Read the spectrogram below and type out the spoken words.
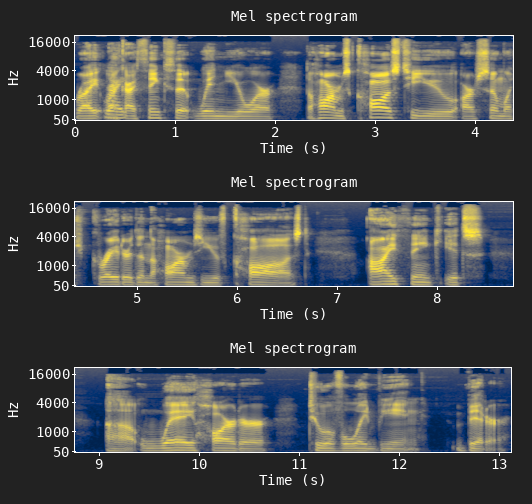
right? Like I think that when your the harms caused to you are so much greater than the harms you've caused, I think it's uh, way harder to avoid being bitter.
